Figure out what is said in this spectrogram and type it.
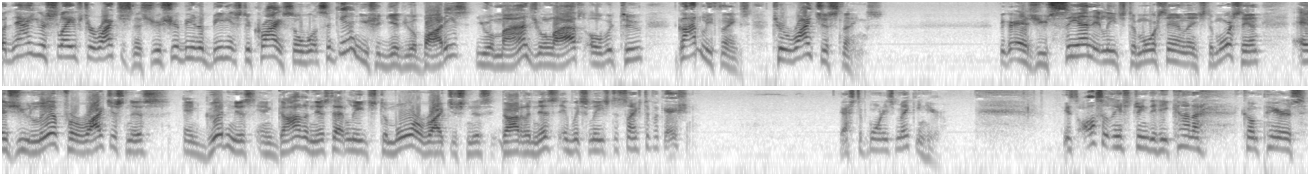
but now you're slaves to righteousness. You should be in obedience to Christ. So once again, you should give your bodies, your minds, your lives over to godly things, to righteous things. Because as you sin, it leads to more sin, leads to more sin. As you live for righteousness and goodness and godliness, that leads to more righteousness, godliness, which leads to sanctification. That's the point he's making here. It's also interesting that he kind of compares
